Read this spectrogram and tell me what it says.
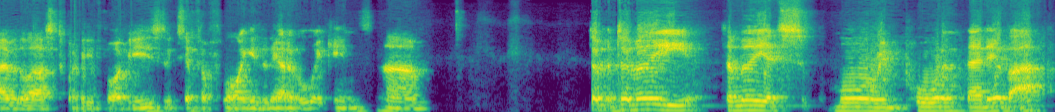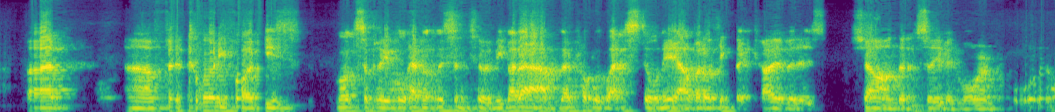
over the last 25 years, except for flying in and out of the weekends. Um, to, to me, to me, it's more important than ever. But uh, for 25 years, lots of people haven't listened to me, but um, they probably won't still now. But I think that COVID has shown that it's even more important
